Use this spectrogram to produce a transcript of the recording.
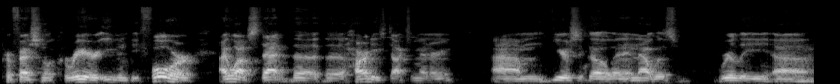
professional career, even before I watched that the the Hardy's documentary um, years ago, and, and, that was really uh,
